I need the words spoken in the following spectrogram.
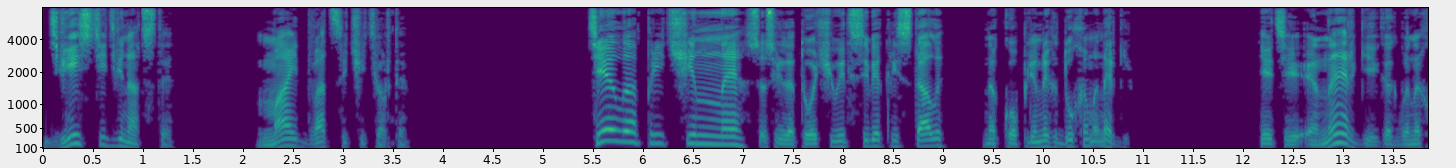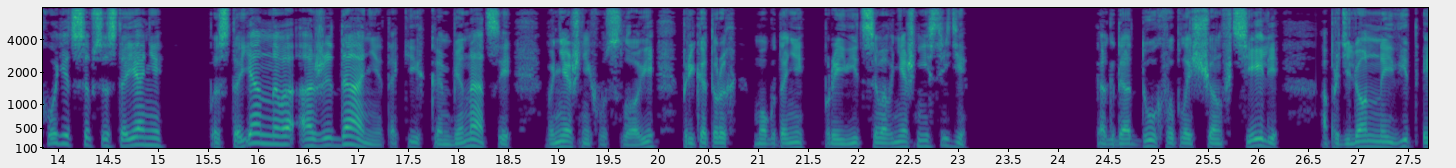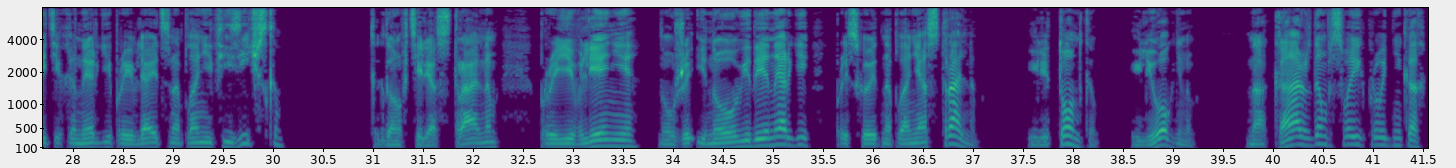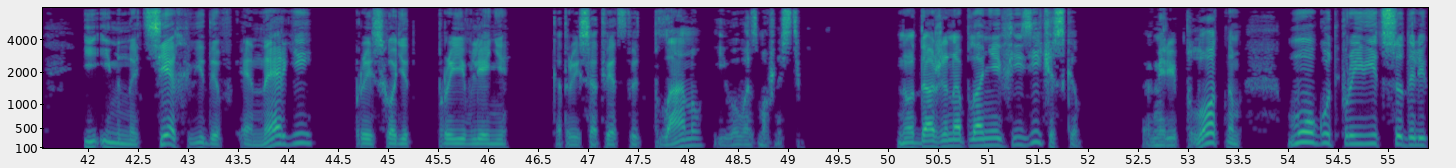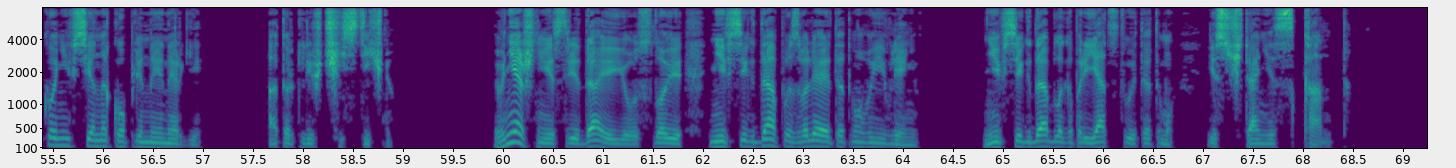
212. Май 24. Тело причинное сосредоточивает в себе кристаллы накопленных духом энергии. Эти энергии как бы находятся в состоянии постоянного ожидания таких комбинаций внешних условий, при которых могут они проявиться во внешней среде. Когда дух воплощен в теле, определенный вид этих энергий проявляется на плане физическом, когда он в теле астральном, проявление, но уже иного вида энергии происходит на плане астральном, или тонком, или огненном, на каждом в своих проводниках, и именно тех видов энергии происходит проявление, которые соответствуют плану и его возможностям. Но даже на плане физическом, в мире плотном, могут проявиться далеко не все накопленные энергии, а только лишь частично. Внешняя среда и ее условия не всегда позволяют этому выявлению, не всегда благоприятствуют этому и сочетание с Кант.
